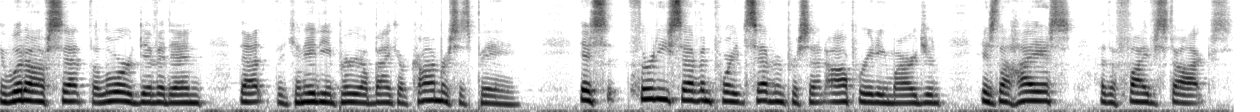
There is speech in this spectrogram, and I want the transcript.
and would offset the lower dividend that the Canadian Imperial Bank of Commerce is paying. Its 37.7% operating margin is the highest of the five stocks.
